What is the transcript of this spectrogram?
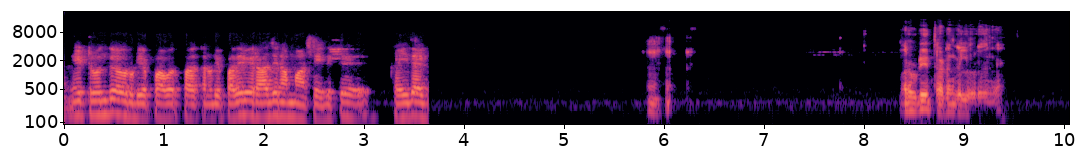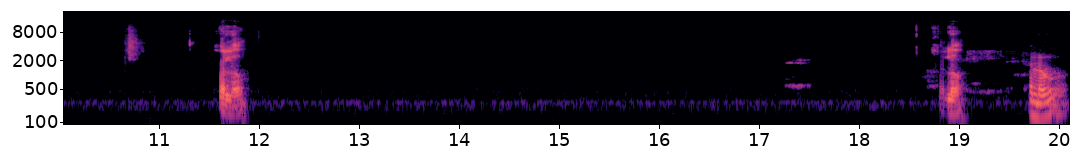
நேற்று வந்து அவருடைய ப- அவர் ப- தன்னுடைய பதவியை ராஜினாமா செய்துட்டு கைதாகி. மறுபடியும் தடங்கல் வருதுங்க. ஹலோ. ஹலோ. ஹலோ.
